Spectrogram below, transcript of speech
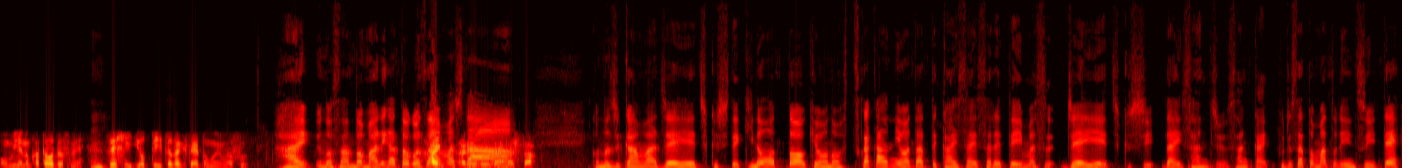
お見えの方はですね、うん。ぜひ寄っていただきたいと思います。はい。宇野さんどうもありがとうございました。はい、ありがとうございましたこの時間は JA 筑紫で昨日と今日の2日間にわたって開催されています JA 筑紫第33回ふるさと祭りについて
